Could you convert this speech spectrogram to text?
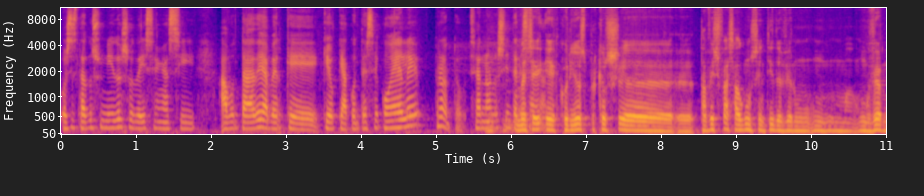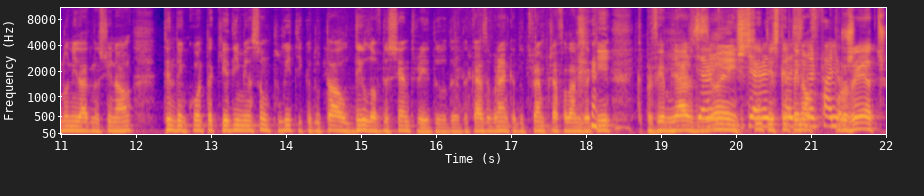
os Estados Unidos o deixen así à vontade a ver que, que o que acontece con ele, pronto, xa non nos interesa Mas é, tanto. é curioso porque eles eh, eh, talvez faça algum sentido haver um, um- um governo de unidade nacional, tendo em conta que a dimensão política do tal deal of the century do- da, da Casa Branca, do Trump, que já falámos aqui, que prevê milhares de Jared 179 Kushner falhou. projetos,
